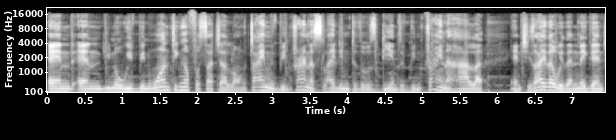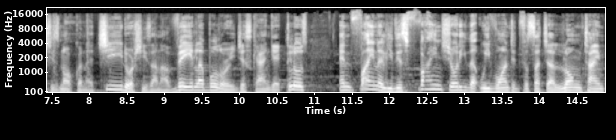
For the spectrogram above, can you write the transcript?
and and you know we've been wanting her for such a long time. We've been trying to slide into those DMs, we've been trying to holler, and she's either with a nigga and she's not gonna cheat, or she's unavailable, or he just can't get close. And finally, this fine shorty that we've wanted for such a long time,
